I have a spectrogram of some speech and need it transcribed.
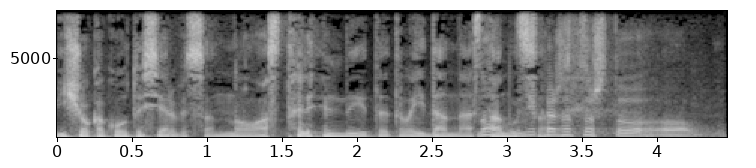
еще какого-то сервиса, но остальные-то твои данные останутся. Ну, мне кажется, что э,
